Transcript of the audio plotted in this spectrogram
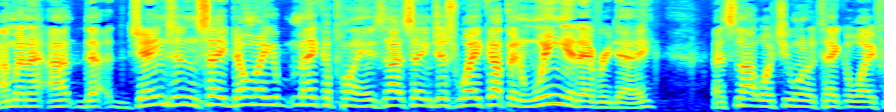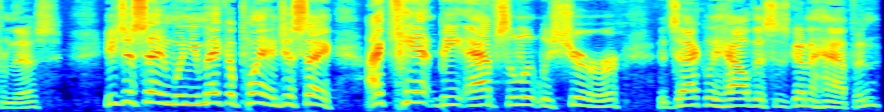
I'm going to, James didn't say don't make make a plan. He's not saying just wake up and wing it every day. That's not what you want to take away from this. He's just saying when you make a plan, just say, I can't be absolutely sure exactly how this is going to happen.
